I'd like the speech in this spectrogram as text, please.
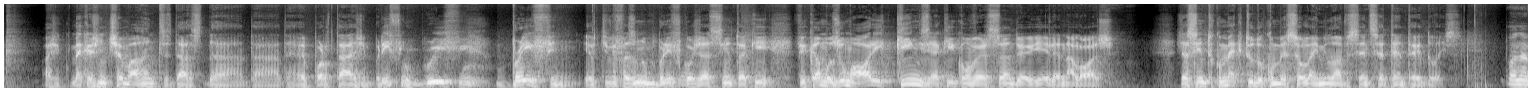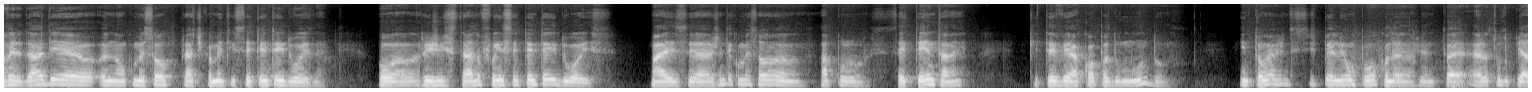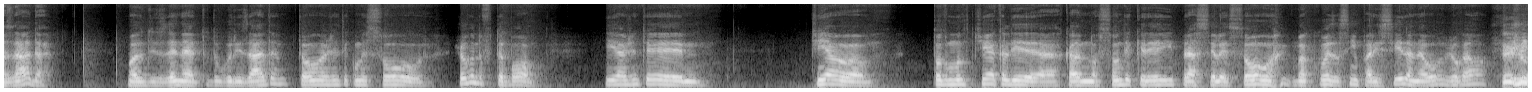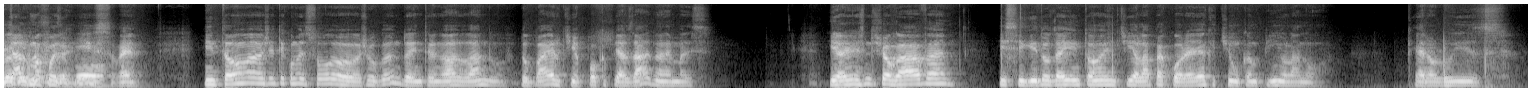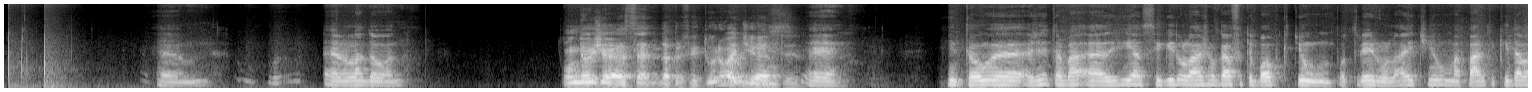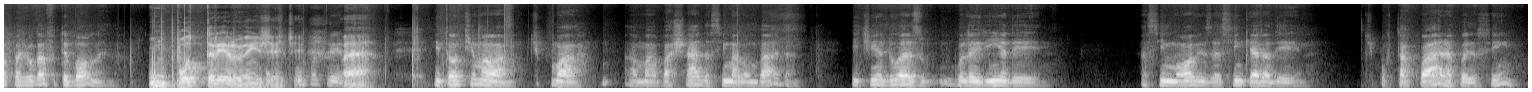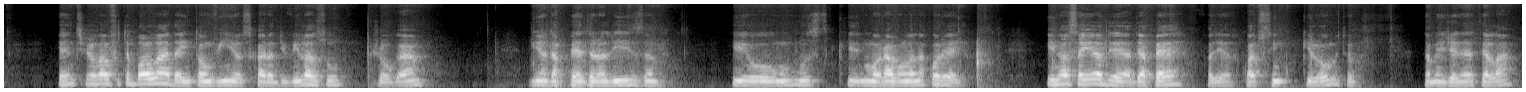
como é que a gente chama antes das, da, da, da, reportagem? Briefing? O briefing. Briefing. Eu tive fazendo um briefing com o Jacinto aqui. Ficamos uma hora e quinze aqui conversando, eu e ele, na loja. Jacinto, como é que tudo começou lá em 1972? Bom, na verdade, não começou praticamente em 72, né? O registrado foi em 72, mas eh, a gente começou lá por 70, né? Que teve a Copa do Mundo. Então a gente se peleou um pouco, né? A gente era tudo piazada, mas dizer, né? Tudo gurizada. Então a gente começou jogando futebol. E a gente tinha todo mundo tinha aquele, aquela noção de querer ir para a seleção, alguma coisa assim parecida, né? Ou jogar, imitar alguma coisa. Isso, é. Então a gente começou jogando entre nós lá no, no bairro, tinha pouca piazada, né? Mas. E a gente jogava e seguido daí então a gente ia lá para a Coreia, que tinha um campinho lá no. que era o Luiz. É, era lá do. Onde hoje é a sede da prefeitura ou adiante? É, então é, a gente trabalha, ia seguido lá jogar futebol, porque tinha um potreiro lá e tinha uma parte que dava para jogar futebol, né? Um potreiro, hein, gente? É, tipo um potreiro, é. Então tinha uma, tipo uma, uma baixada, assim, uma lombada, e tinha duas goleirinhas de, assim, móveis, assim, que era de, tipo, taquara, coisa assim. E a gente jogava futebol lá, daí então vinha os caras de Vila Azul jogar, vinha da Pedra Lisa, e uns que moravam lá na Coreia. E nós saía de, de a pé, fazia 4, 5 quilômetros, da Medianeira até lá,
